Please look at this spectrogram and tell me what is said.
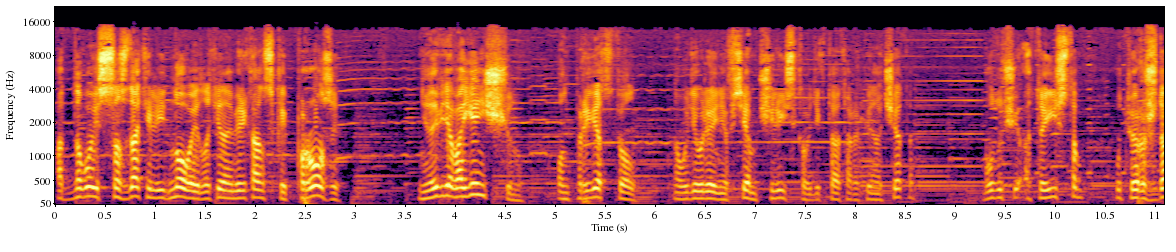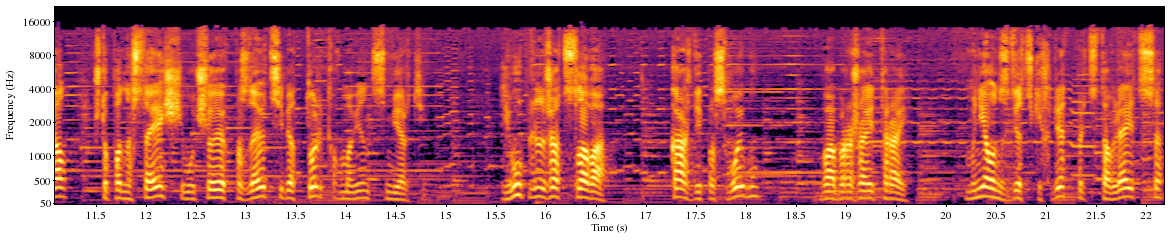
одного из создателей новой латиноамериканской прозы. Ненавидя военщину, он приветствовал, на удивление всем, чилийского диктатора Пиночета. Будучи атеистом, утверждал, что по-настоящему человек познает себя только в момент смерти – Ему принадлежат слова «Каждый по-своему воображает рай». Мне он с детских лет представляется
